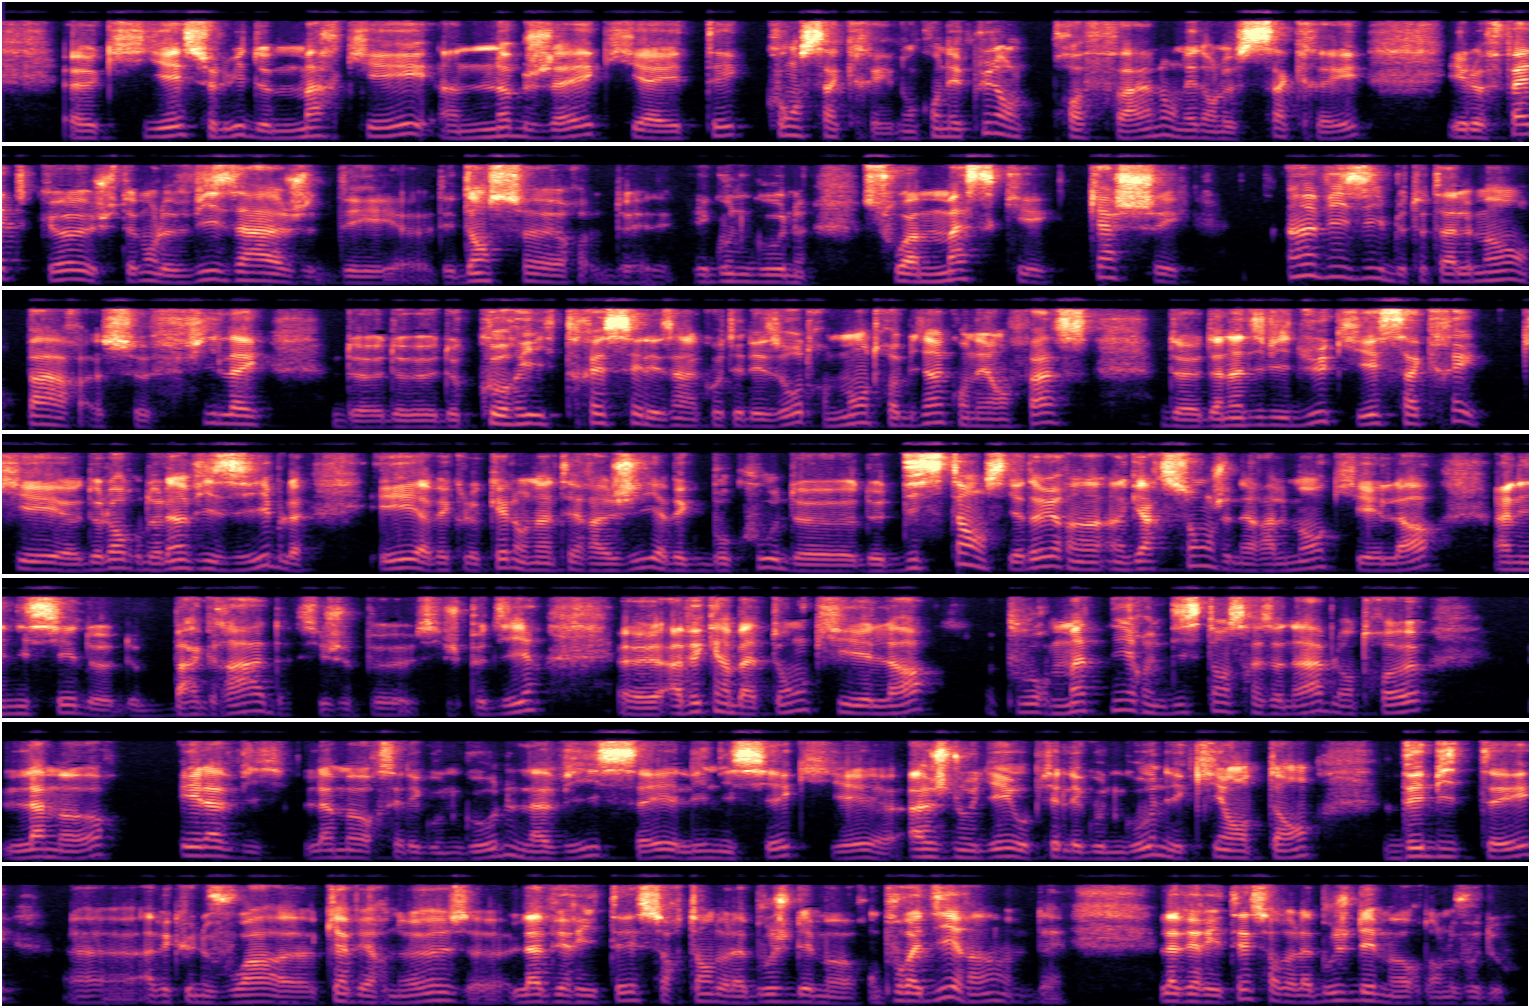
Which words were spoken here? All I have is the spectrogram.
qui est celui de marquer un objet qui a été consacré. Donc, on n'est plus dans le profane, on est dans le sacré, et le fait que justement le visage des, euh, danseurs des, gungun soit masqué, caché, invisible totalement par ce filet de, de, coris tressés les uns à côté des autres montre bien qu'on est en face d'un individu qui est sacré, qui est de l'ordre de l'invisible et avec lequel on interagit avec beaucoup de, distance. Il y a d'ailleurs un, garçon généralement qui est là, un initié de, de Bagrade, si je peux, si je peux dire, euh, avec un bâton qui est là pour maintenir une distance raisonnable entre la mort et la vie. La mort, c'est les gungun, la vie, c'est l'initié qui est agenouillé au pied de les gungun et qui entend débiter euh, avec une voix euh, caverneuse euh, la vérité sortant de la bouche des morts. On pourrait dire, hein, la vérité sort de la bouche des morts dans le vaudou.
